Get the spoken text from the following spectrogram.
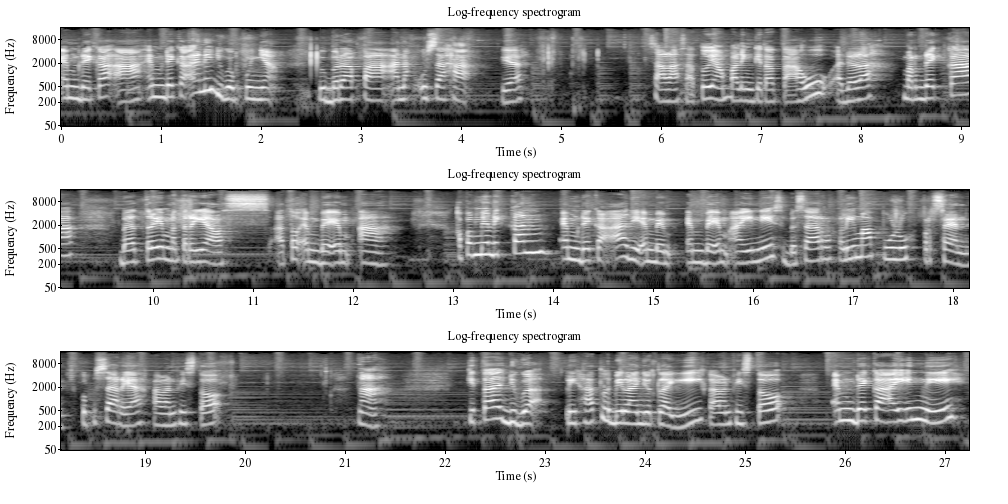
MDKA, MDKA ini juga punya beberapa anak usaha ya. Salah satu yang paling kita tahu adalah Merdeka Battery Materials atau MBMA. Kepemilikan MDKA di MBMA ini sebesar 50%, cukup besar ya kawan Visto. Nah, kita juga lihat lebih lanjut lagi kawan Visto, MDKA ini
